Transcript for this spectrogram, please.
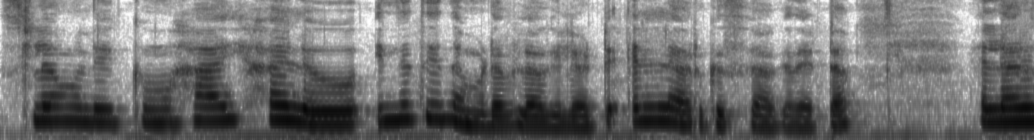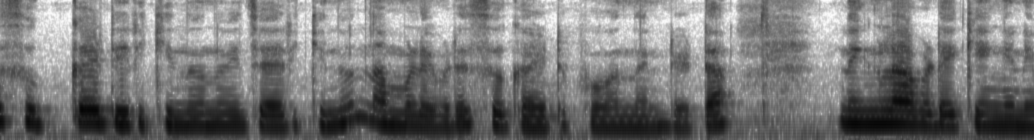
അസ്സാം വലൈക്കും ഹായ് ഹലോ. ഇന്നത്തെ നമ്മുടെ വ്ലോഗിലോട്ട് എല്ലാവർക്കും സ്വാഗതം കേട്ടോ. എല്ലാവരും സുഖമായിട്ടിരിക്കുന്നു എന്ന് വിചാരിക്കുന്നു. നമ്മളിവിടെ സുഖമായിട്ട് പോകുന്നുണ്ട് കേട്ടോ. നിങ്ങൾ അവിടേക്ക് എങ്ങനെ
